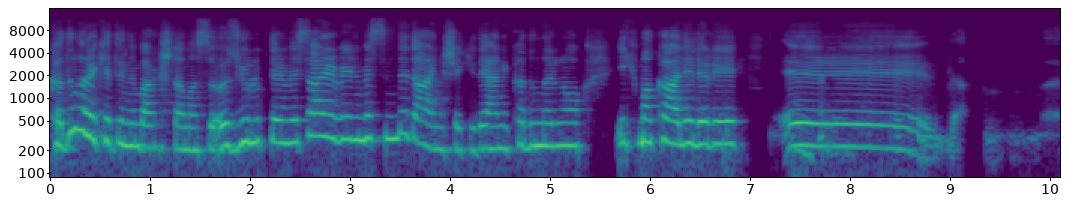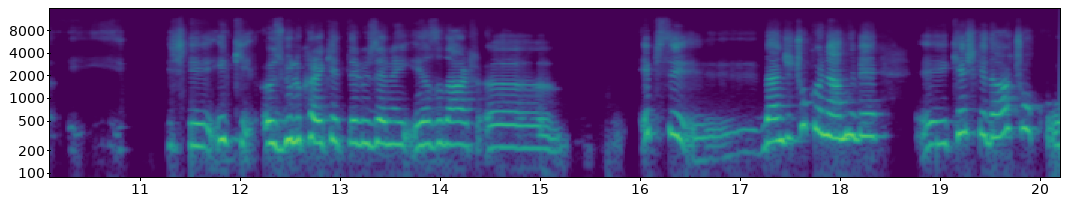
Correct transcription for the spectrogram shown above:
kadın hareketinin başlaması, özgürlüklerin vesaire verilmesinde de aynı şekilde. Yani kadınların o ilk makaleleri e, işte ilk özgürlük hareketleri üzerine yazılar e, hepsi bence çok önemli ve e, keşke daha çok e,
